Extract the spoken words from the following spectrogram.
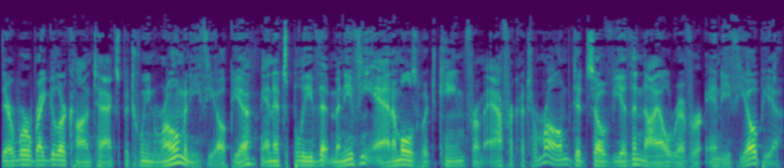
There were regular contacts between Rome and Ethiopia, and it's believed that many of the animals which came from Africa to Rome did so via the Nile River and Ethiopia.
